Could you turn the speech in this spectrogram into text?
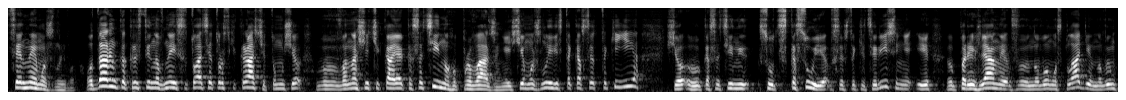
це неможливо. Одаренко Кристина, в неї ситуація трошки краще, тому що вона ще чекає касаційного провадження. І ще можливість така все ж таки є, що е, касаційний суд скасує все ж таки це рішення і е, перегляне в новому складі новим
